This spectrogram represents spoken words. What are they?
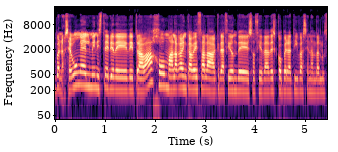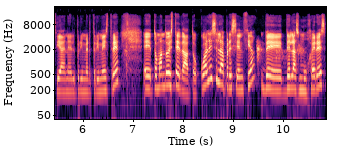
bueno, según el Ministerio de, Trabajo, Málaga encabeza la creación de sociedades cooperativas en Andalucía en el primer trimestre. tomando este dato, ¿cuál es la presencia de, de las mujeres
